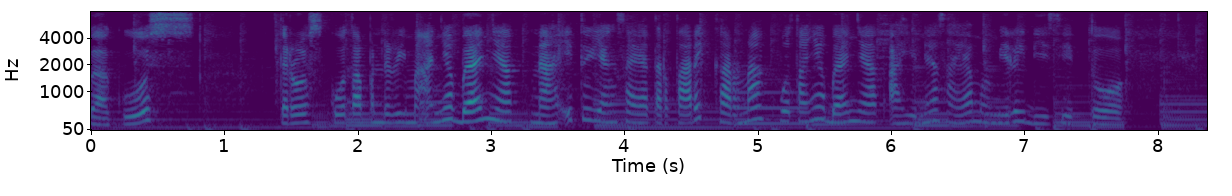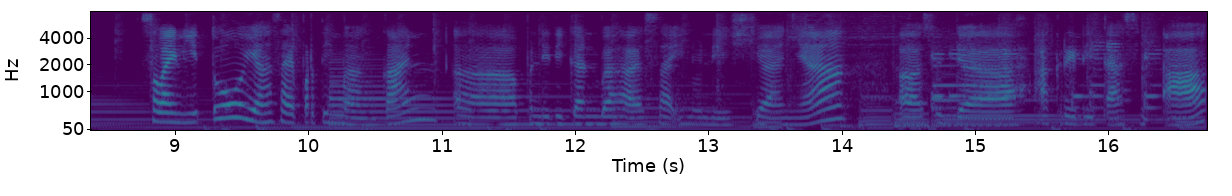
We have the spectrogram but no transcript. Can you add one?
bagus Terus kuota penerimaannya banyak. Nah, itu yang saya tertarik karena kuotanya banyak. Akhirnya saya memilih di situ. Selain itu, yang saya pertimbangkan uh, pendidikan bahasa Indonesianya uh, sudah akreditasi A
